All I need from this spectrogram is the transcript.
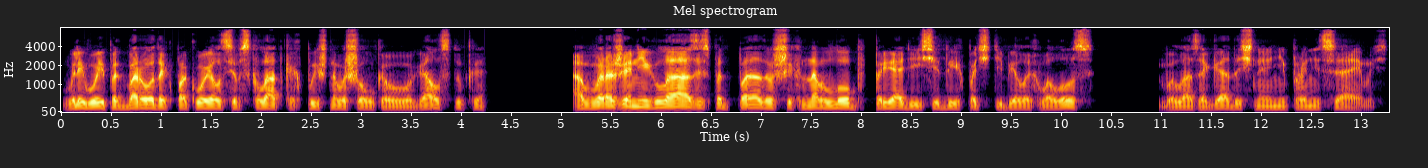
Волевой подбородок покоился в складках пышного шелкового галстука, а в выражении глаз из-под падавших на лоб прядей седых почти белых волос была загадочная непроницаемость.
